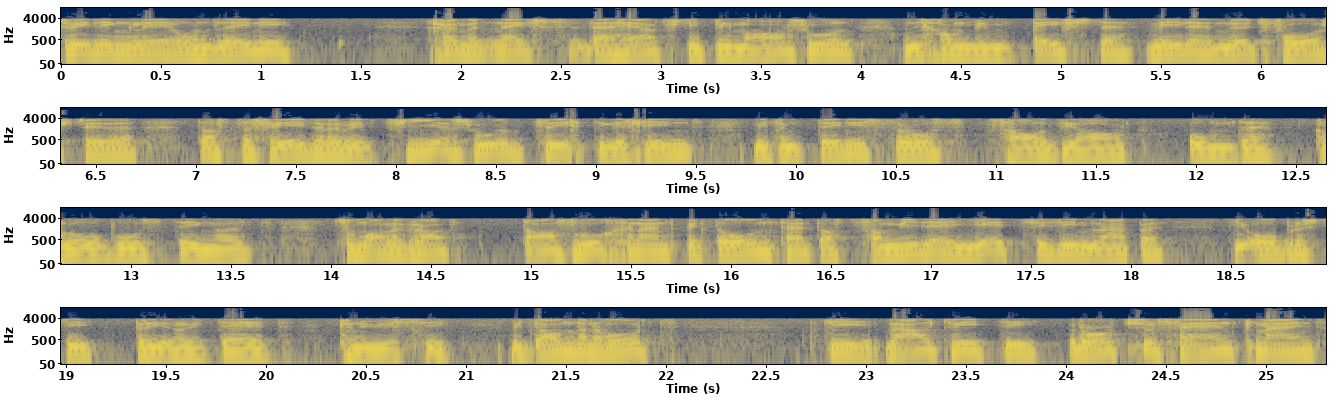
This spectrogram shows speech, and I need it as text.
Zwilling Leo und Leni, kommen nächsten Herbst in die Primarschule und ich kann mir beim besten Willen nicht vorstellen, dass der Federer mit vier schulpflichtigen Kindern mit dem Tennistross das halbe Jahr um den Globus dingelt. Zumal er gerade das Wochenende betont hat, dass die Familie jetzt in seinem Leben die oberste Priorität geniesse. Mit anderen Worten, die weltweite Roger-Fangemeinde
